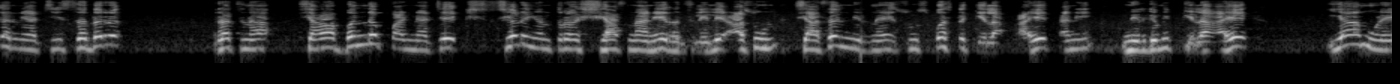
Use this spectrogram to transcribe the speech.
करण्याची सदर रचना शाळा बंद पाडण्याचे षडयंत्र शासनाने रचलेले असून शासन निर्णय सुस्पष्ट केला आहे आणि निर्गमित केला आहे. यामुळे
